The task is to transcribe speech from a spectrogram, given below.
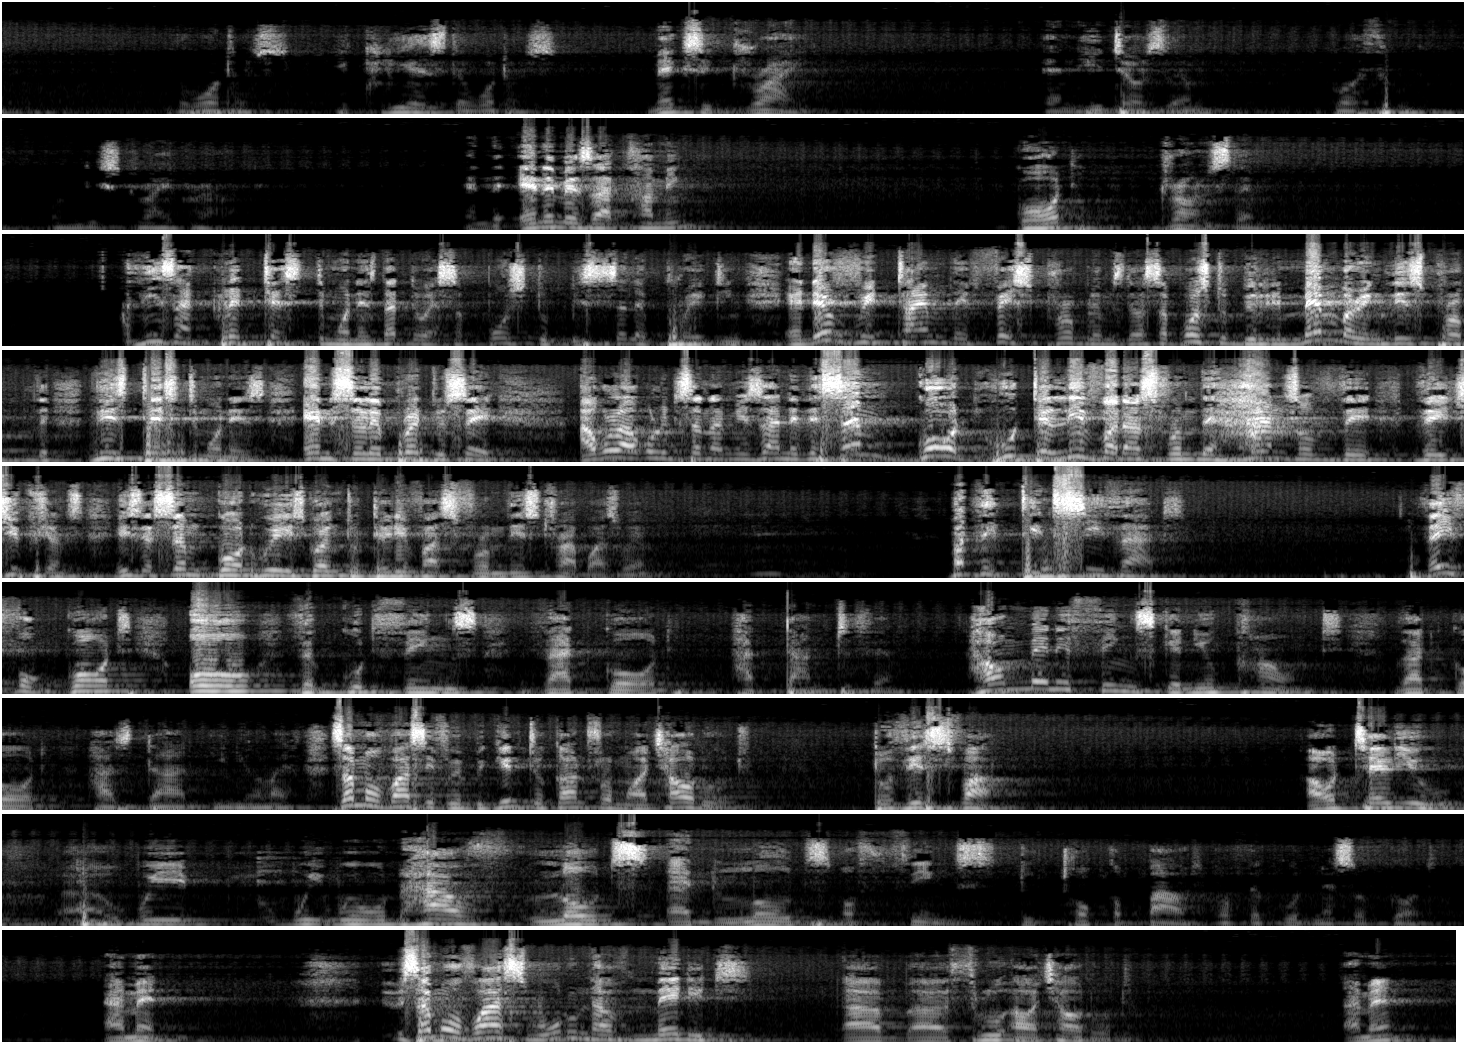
the waters. He clears the waters, makes it dry. And he tells them, go through dry ground. And the enemies are coming. God drowns them. These are great testimonies that they were supposed to be celebrating. And every time they face problems, they were supposed to be remembering these, pro- these testimonies and celebrate to say, the same God who delivered us from the hands of the, the Egyptians is the same God who is going to deliver us from this trouble as well. But they didn't see that. They forgot all the good things that God had done to them. How many things can you count that God has done in your life? Some of us, if we begin to count from our childhood to this far, I would tell you, uh, we, we, we would have loads and loads of things to talk about of the goodness of God. Amen. Some of us wouldn't have made it uh, uh, through our childhood. Amen.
